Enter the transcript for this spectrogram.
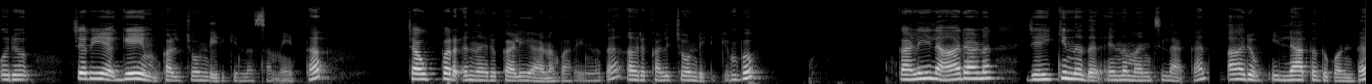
ഒരു ചെറിയ ഗെയിം കളിച്ചുകൊണ്ടിരിക്കുന്ന സമയത്ത് ചൗപ്പർ എന്നൊരു കളിയാണ് പറയുന്നത്. അവർ കളിച്ചുകൊണ്ടിരിക്കുമ്പോൾ കളിയിൽ ആരാണ് ജയിക്കുന്നത് എന്ന് മനസ്സിലാക്കാൻ ആരും ഇല്ലാത്തതുകൊണ്ട്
